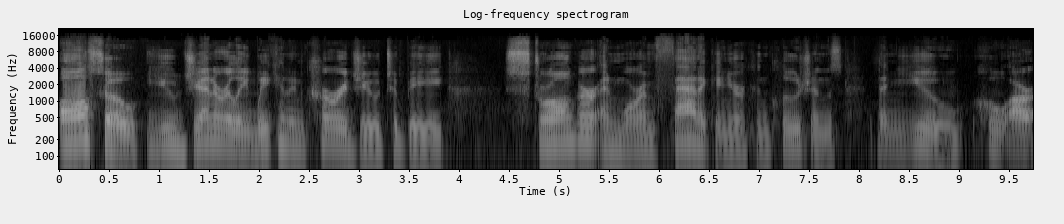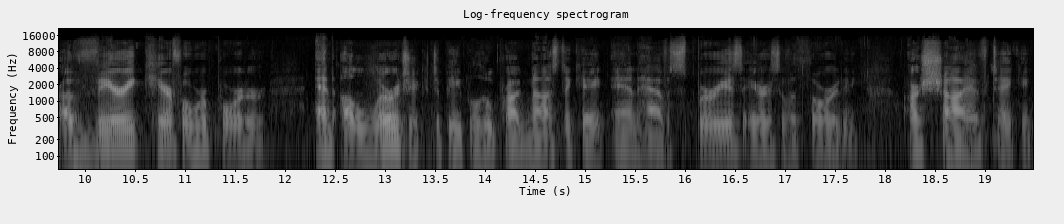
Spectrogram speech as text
also you generally we can encourage you to be stronger and more emphatic in your conclusions than you, who are a very careful reporter and allergic to people who prognosticate and have spurious airs of authority are shy of taking.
